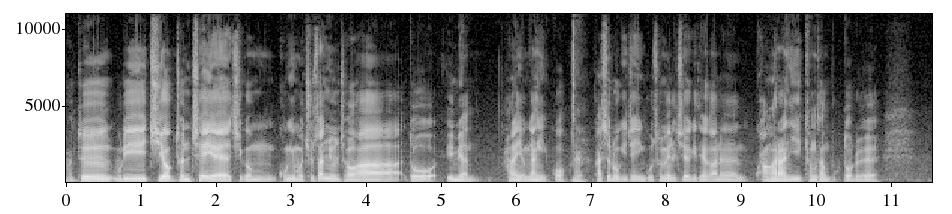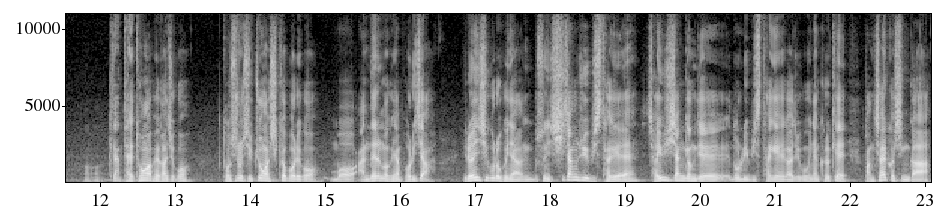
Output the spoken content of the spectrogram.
하여튼 우리 지역 전체에 지금 공이 뭐 출산율 저하도 일면 하나의 영향이 있고 네. 갈수록 이제 인구 소멸 지역이 돼가는 광활한 이 경상북도를 어, 그냥 대통합해 가지고 도시로 집중화 시켜버리고 뭐 안 되는 거 그냥 버리자 이런 식으로 그냥 무슨 시장주의 비슷하게 자유시장 경제 논리 비슷하게 해가지고 그냥 그렇게 방치할 것인가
